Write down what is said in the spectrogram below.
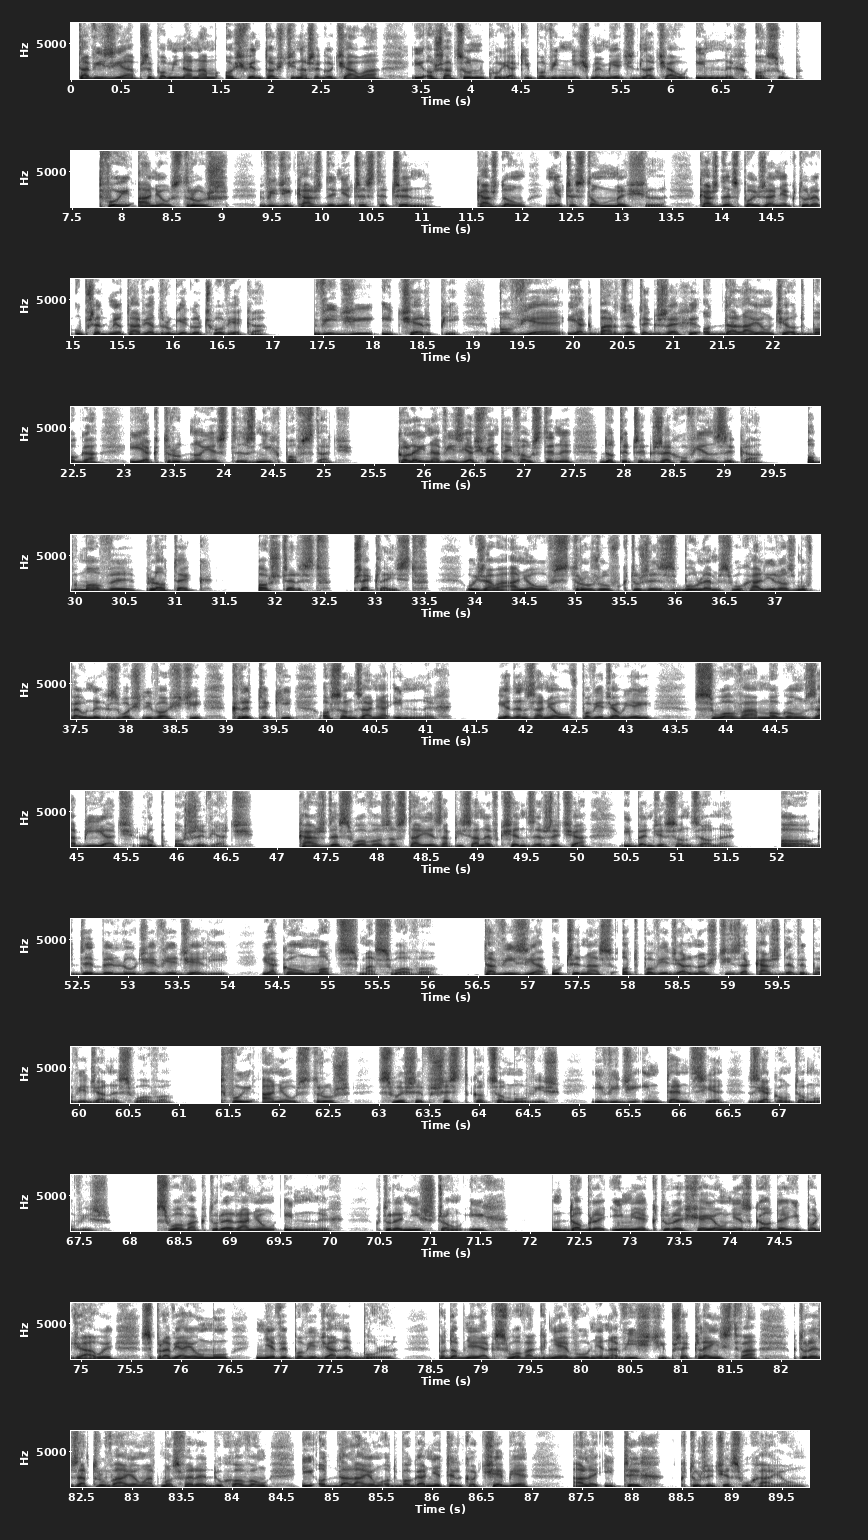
Ta wizja przypomina nam o świętości naszego ciała i o szacunku, jaki powinniśmy mieć dla ciał innych osób. Twój anioł stróż widzi każdy nieczysty czyn, każdą nieczystą myśl, każde spojrzenie, które uprzedmiotawia drugiego człowieka. Widzi i cierpi, bo wie, jak bardzo te grzechy oddalają cię od Boga i jak trudno jest z nich powstać. Kolejna wizja świętej Faustyny dotyczy grzechów języka, obmowy, plotek, oszczerstw, przekleństw. Ujrzała aniołów stróżów, którzy z bólem słuchali rozmów pełnych złośliwości, krytyki, osądzania innych. Jeden z aniołów powiedział jej, słowa mogą zabijać lub ożywiać. Każde słowo zostaje zapisane w księdze życia i będzie sądzone. O, gdyby ludzie wiedzieli, jaką moc ma słowo. Ta wizja uczy nas odpowiedzialności za każde wypowiedziane słowo. Twój anioł stróż słyszy wszystko, co mówisz i widzi intencję, z jaką to mówisz. Słowa, które ranią innych, które niszczą ich, dobre imię, które sieją niezgodę i podziały, sprawiają mu niewypowiedziany ból. Podobnie jak słowa gniewu, nienawiści, przekleństwa, które zatruwają atmosferę duchową i oddalają od Boga nie tylko ciebie, ale i tych, którzy cię słuchają.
